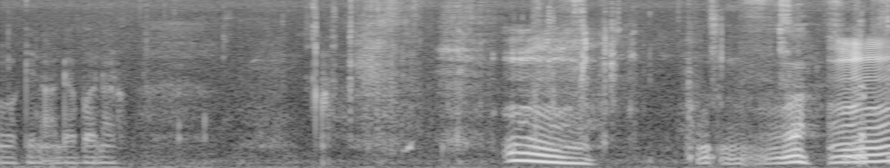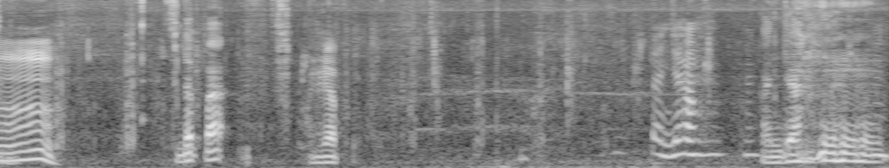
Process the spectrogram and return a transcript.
makin ada benar. Hmm. Waduh, sedap, Hmm. sedap Pak. Sedap. panjang Panjang.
